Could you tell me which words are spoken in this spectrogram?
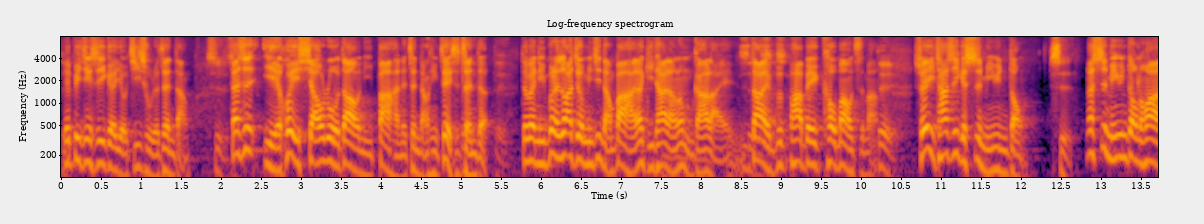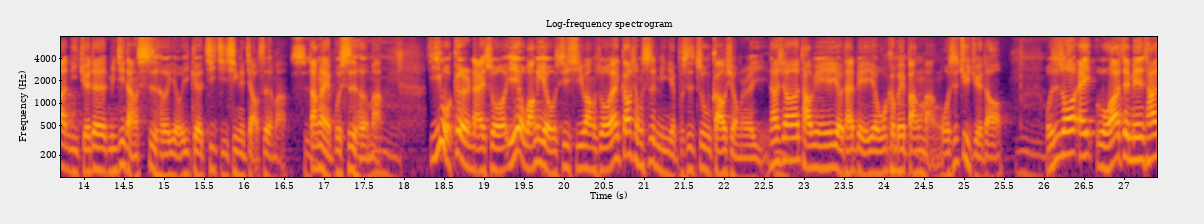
因为毕竟是一个有基础的政党。是，但是也会削弱到你罢韩的正当性，这也是真的。对，对不对？你不能说只有民进党罢韩，那其他党那我们跟他来，大家也不怕被扣帽子嘛。对，所以它是一个市民运动。是，那市民运动的话，你觉得民进党适合有一个积极性的角色吗？是，当然也不适合嘛。以我个人来说，也有网友是希望说，哎，高雄市民也不是住高雄而已，他说桃园也有，台北也有，我可不可以帮忙？我是拒绝的哦。我是说，哎，我要这边他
